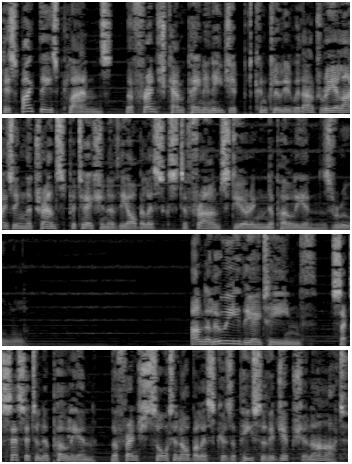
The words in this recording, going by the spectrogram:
Despite these plans, the French campaign in Egypt concluded without realizing the transportation of the obelisks to France during Napoleon's rule. Under Louis XVIII, successor to Napoleon, the French sought an obelisk as a piece of Egyptian art.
